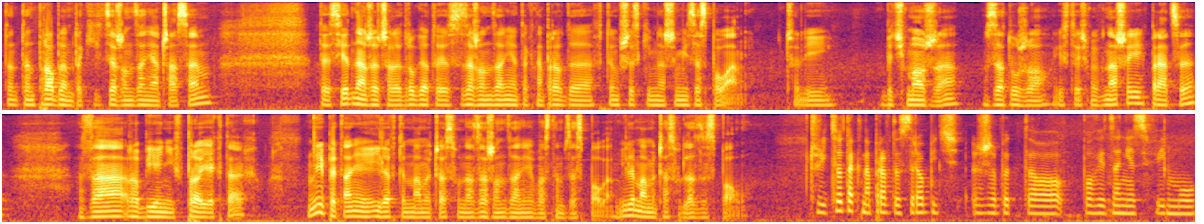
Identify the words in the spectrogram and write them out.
ten, ten, problem taki zarządzania czasem. To jest jedna rzecz, ale druga to jest zarządzanie tak naprawdę w tym wszystkim naszymi zespołami. Czyli być może za dużo jesteśmy w naszej pracy, zarobieni w projektach. No i pytanie, ile w tym mamy czasu na zarządzanie własnym zespołem? Ile mamy czasu dla zespołu? Czyli co tak naprawdę zrobić, żeby to powiedzenie z filmu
